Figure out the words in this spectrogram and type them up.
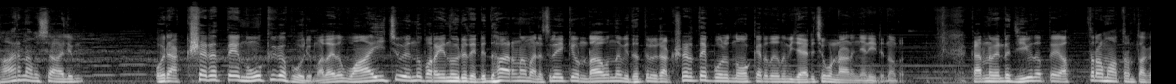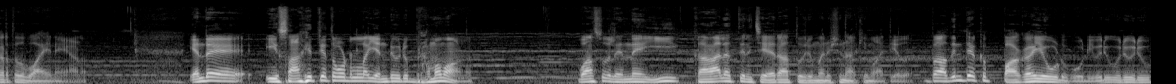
കാരണവശാലും ഒരക്ഷരത്തെ നോക്കുക പോലും അതായത് വായിച്ചു എന്ന് പറയുന്ന ഒരു തെറ്റിദ്ധാരണ മനസ്സിലേക്ക് ഉണ്ടാവുന്ന വിധത്തിൽ ഒരു അക്ഷരത്തെ പോലും നോക്കരുത് എന്ന് വിചാരിച്ചുകൊണ്ടാണ് ഞാൻ ഇരുന്നത്. കാരണം എന്റെ ജീവിതത്തെ അത്രമാത്രം തകർത്തത് വായനയാണ്. എന്റെ ഈ സാഹിത്യത്തോടുള്ള എന്റെ ഒരു ഭ്രമമാണ് വാസ്തുവിൽ എന്നെ ഈ കാലത്തിന് ചേരാത്ത ഒരു മനുഷ്യനാക്കി മാറ്റിയത്. അപ്പോൾ അതിന്റെയൊക്കെ പകയോടുകൂടി ഒരു ഒരു ഒരു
